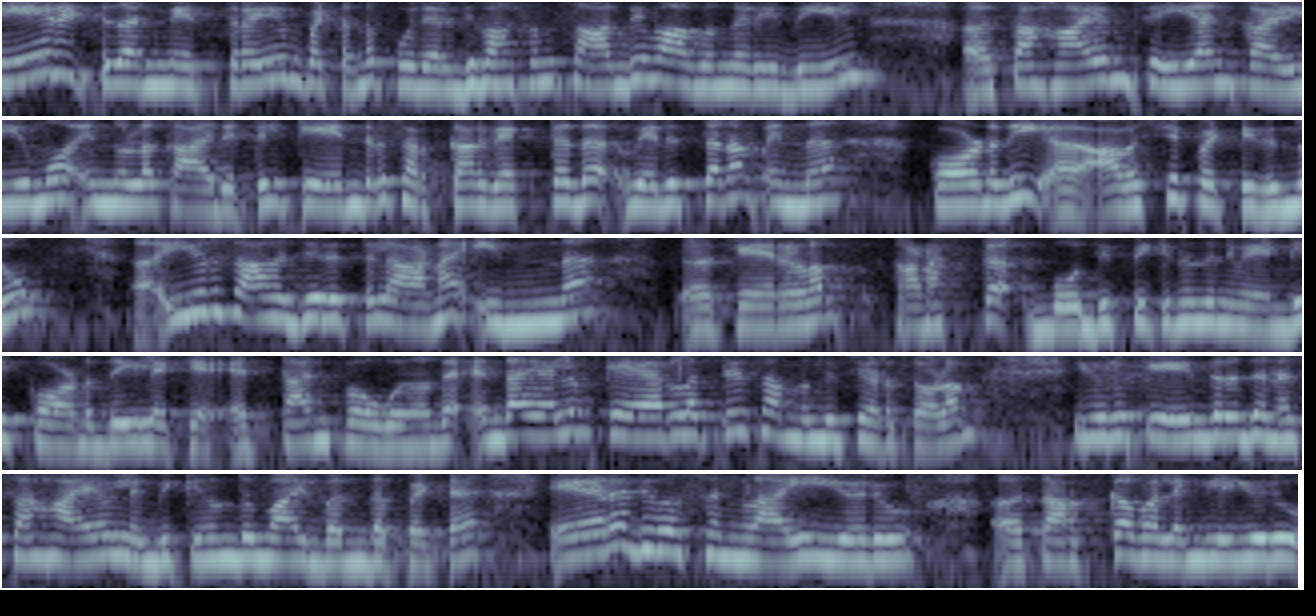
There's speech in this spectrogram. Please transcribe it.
നേരിട്ട് തന്നെ എത്രയും പെട്ടെന്ന് പുനരധിവാസം സാധ്യമാകുന്ന രീതിയിൽ സഹായം ചെയ്യാൻ കഴിയുമോ എന്നുള്ള കാര്യത്തിൽ കേന്ദ്ര സർക്കാർ വ്യക്തത വരുത്തണം എന്ന് കോടതി ആവശ്യപ്പെട്ടിരുന്നു. ഈ ഒരു സാഹചര്യത്തിലാണ് ഇന്ന് കേരളം കണക്ക് ബോധിപ്പിക്കുന്നതിന് വേണ്ടി കോടതിയിലേക്ക് എത്താൻ പോകുന്നത്. എന്തായാലും കേരളത്തെ സംബന്ധിച്ചിടത്തോളം ഈ ഒരു കേന്ദ്ര ധനസഹായം ലഭിക്കുന്നതുമായി ബന്ധപ്പെട്ട് ഏറെ ദിവസങ്ങളായി ഈ ഒരു തർക്കം അല്ലെങ്കിൽ ഈ ഒരു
